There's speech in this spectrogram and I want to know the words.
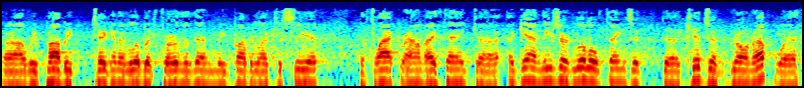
uh, we've probably taken it a little bit further than we probably like to see it. The flat ground, I think, uh, again, these are little things that uh, kids have grown up with.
